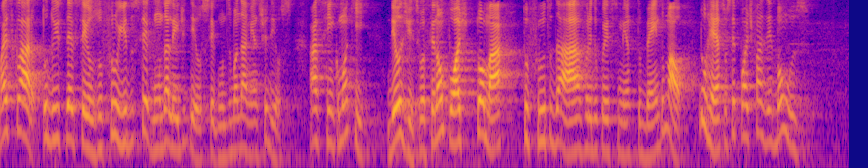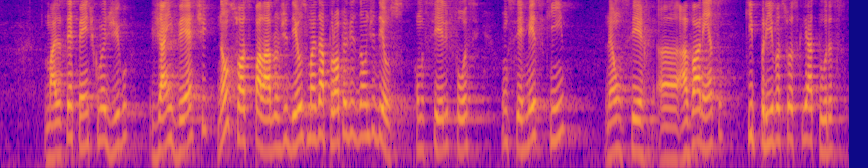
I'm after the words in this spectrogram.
Mas, claro, tudo isso deve ser usufruído segundo a lei de Deus, segundo os mandamentos de Deus. Assim como aqui. Deus disse: você não pode tomar do fruto da árvore do conhecimento do bem e do mal. Do resto você pode fazer bom uso. Mas a serpente, como eu digo, já inverte não só as palavras de Deus, mas a própria visão de Deus, como se ele fosse um ser mesquinho, né, um ser uh, avarento que priva suas criaturas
